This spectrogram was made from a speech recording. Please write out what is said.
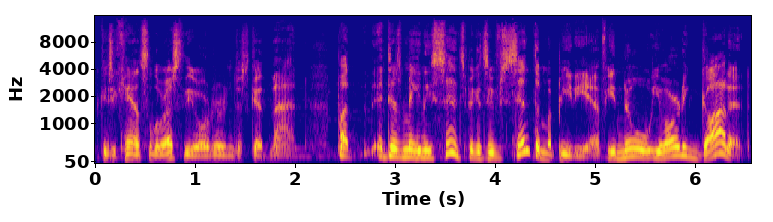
because you cancel the rest of the order and just get that. But it doesn't make any sense because you've sent them a PDF, you know, you've already got it.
